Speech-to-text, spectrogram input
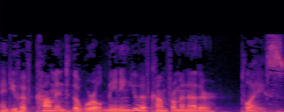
and you have come into the world, meaning you have come from another place.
